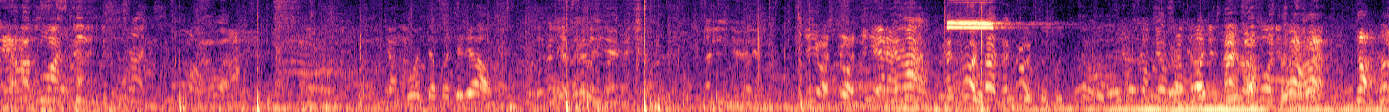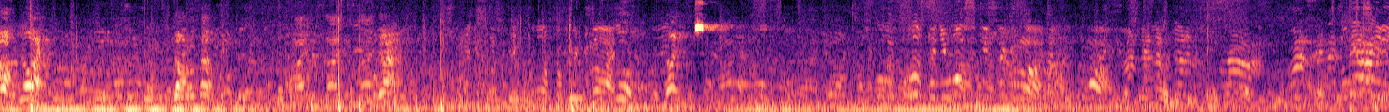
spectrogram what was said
Лево, Костя! Костя потерял. Дима, что, Дима. Закрой, Сань, закрой! Ты уже вводишь, ты уже вводишь! Да, да, давай. Да, Рустам. Сзади, сзади, сзади. Да. Просто не можешь не сыграть! Диагонали,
